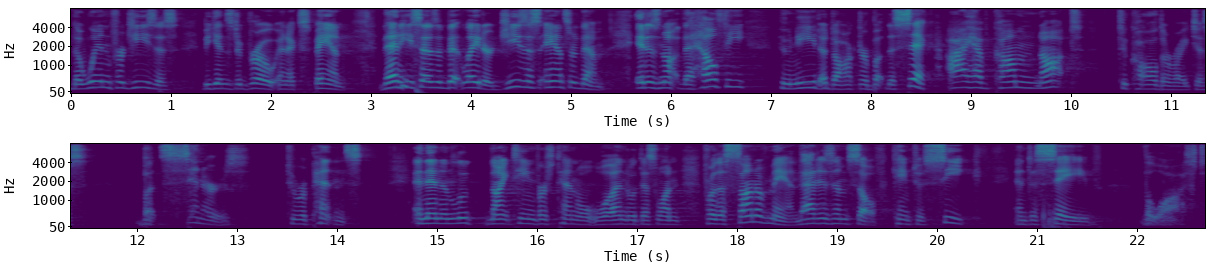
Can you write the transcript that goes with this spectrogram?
the win for Jesus begins to grow and expand. Then he says a bit later, Jesus answered them, It is not the healthy who need a doctor, but the sick. I have come not to call the righteous, but sinners to repentance. And then in Luke 19, verse 10, we'll, we'll end with this one. For the Son of Man, that is himself, came to seek and to save the lost.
